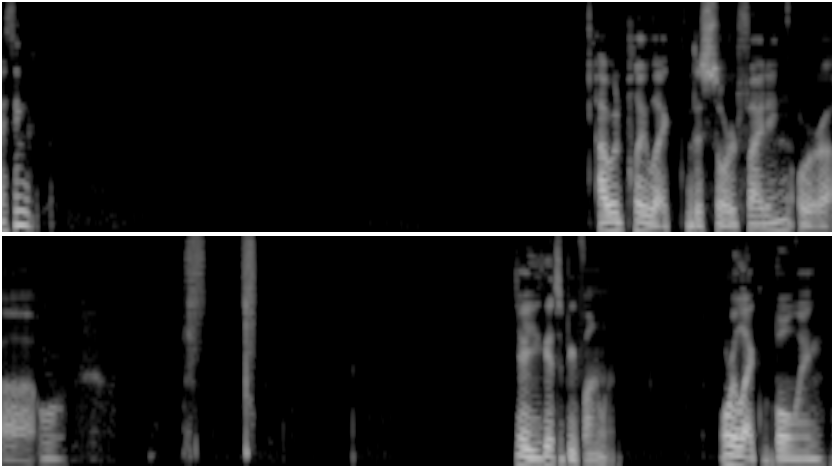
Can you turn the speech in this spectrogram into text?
I think I would play like the sword fighting or uh or yeah, you get to be violent. Or like bowling.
